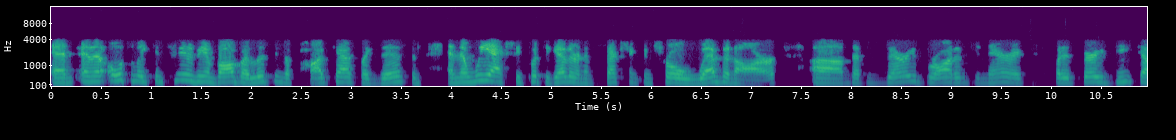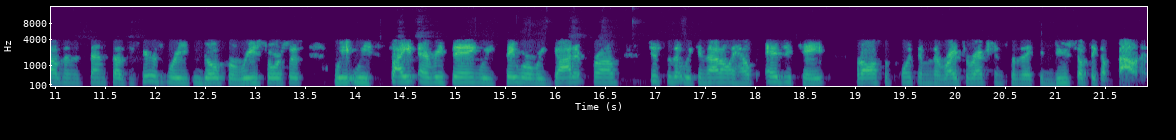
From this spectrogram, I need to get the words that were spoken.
and, and then ultimately continue to be involved by listening to podcasts like this. And, and then we actually put together an infection control webinar um, that's very broad and generic but it's very detailed in the sense of here's where you can go for resources. We, we cite everything. We say where we got it from just so that we can not only help educate, but also point them in the right direction so they can do something about it.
